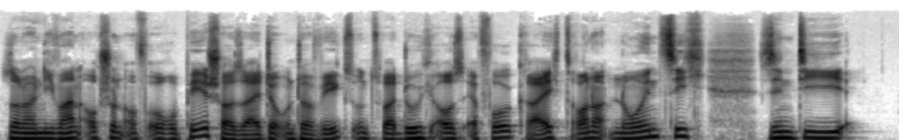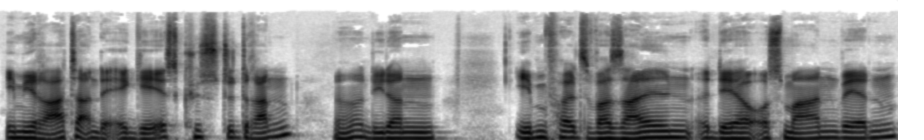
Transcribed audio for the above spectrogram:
sondern die waren auch schon auf europäischer Seite unterwegs und zwar durchaus erfolgreich. 390 sind die Emirate an der Ägäisküste dran, ja, die dann ebenfalls Vasallen der Osmanen werden.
